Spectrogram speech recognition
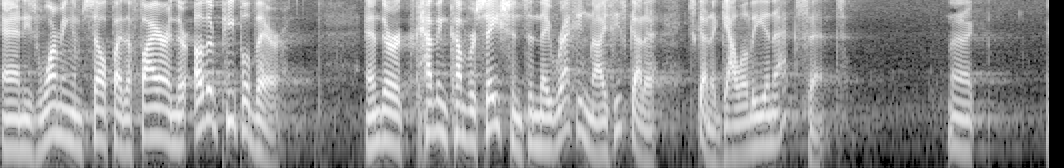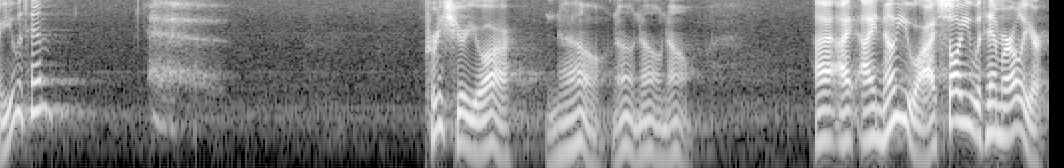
and he's warming himself by the fire, and there are other people there and they're having conversations and they recognize he's got a, he's got a Galilean accent. They're like, Are you with him? Pretty sure you are. No, no, no, no. I, I, I, know you are. I saw you with him earlier.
